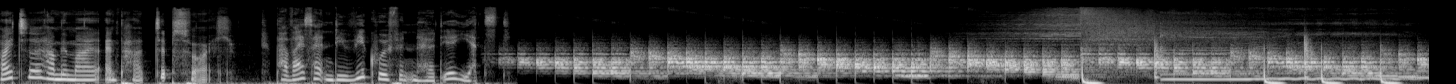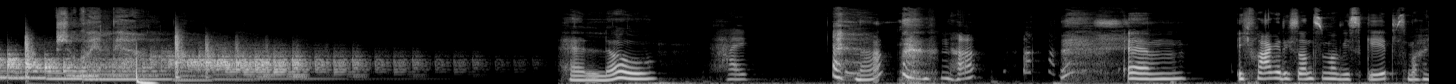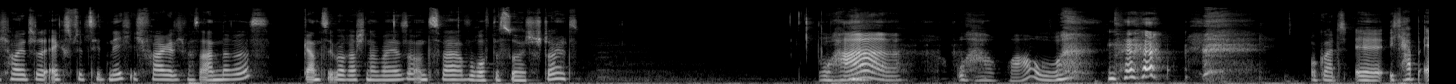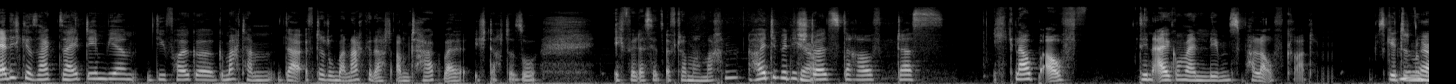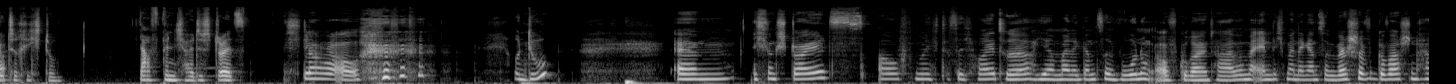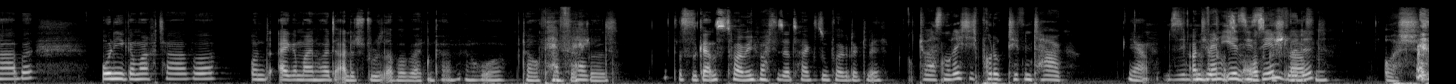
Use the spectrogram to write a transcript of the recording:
Heute haben wir mal ein paar Tipps für euch. Ein paar Weisheiten, die wir cool finden, hört ihr jetzt. Hello. Hi. Na? Na? ähm, ich frage dich sonst immer, wie es geht. Das mache ich heute explizit nicht. Ich frage dich was anderes. Ganz überraschenderweise. Und zwar, worauf bist du heute stolz? Oha. Oha, wow. oh Gott, äh, ich habe ehrlich gesagt, seitdem wir die Folge gemacht haben, da öfter drüber nachgedacht am Tag, weil ich dachte so, ich will das jetzt öfter mal machen. Heute bin ich ja. stolz darauf, dass ich glaube auf den allgemeinen Lebensverlauf gerade. Es geht in eine ja. gute Richtung. Darauf bin ich heute stolz. Ich glaube auch. Und du? Ähm, ich bin stolz auf mich, dass ich heute hier meine ganze Wohnung aufgeräumt habe, mal endlich meine ganze Wäsche gewaschen habe, Uni gemacht habe und allgemein heute alle Studios abarbeiten kann in Ruhe. Darauf bin ich stolz. Das ist ganz toll. Mich macht dieser Tag super glücklich. Du hast einen richtig produktiven Tag. Ja. Sie, und wenn ihr sie sehen würdet. Oh, schön.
